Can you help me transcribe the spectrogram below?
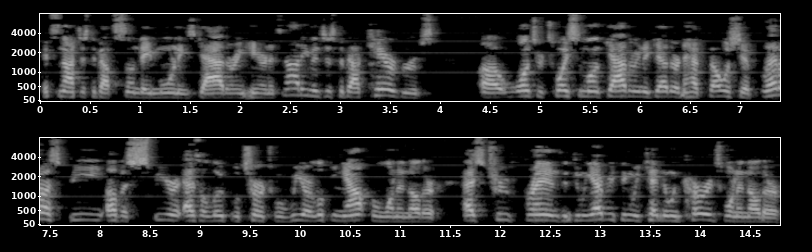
It's not just about Sunday mornings gathering here and it's not even just about care groups. Uh, once or twice a month gathering together and have fellowship. Let us be of a spirit as a local church where we are looking out for one another as true friends and doing everything we can to encourage one another,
